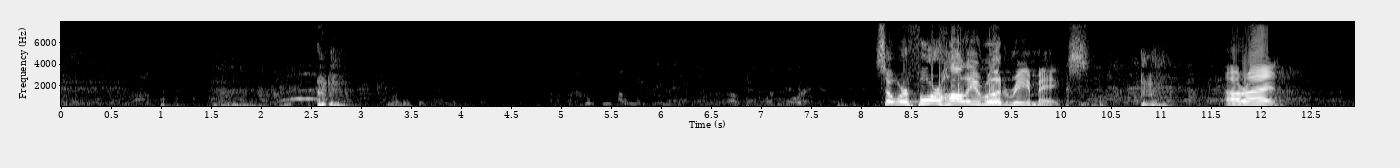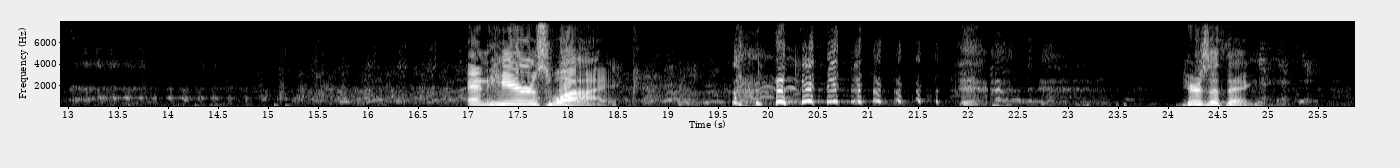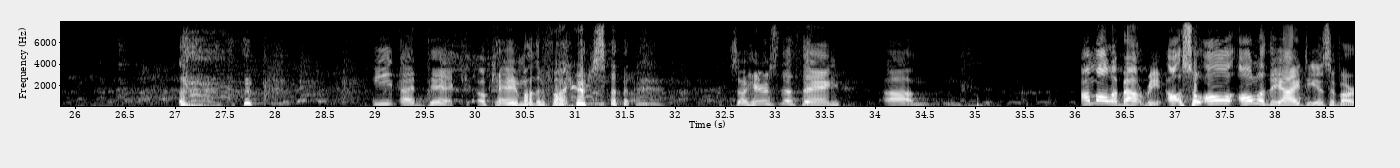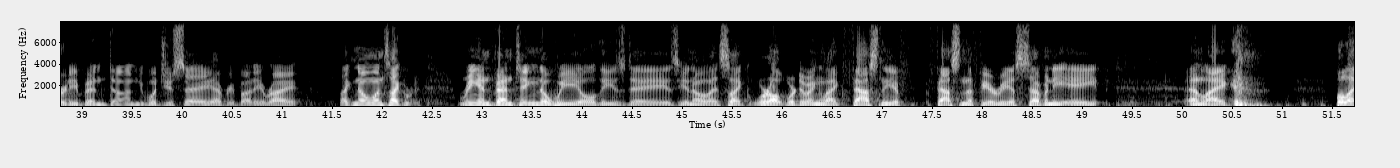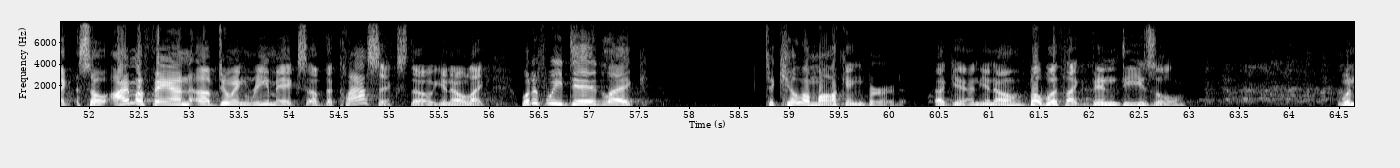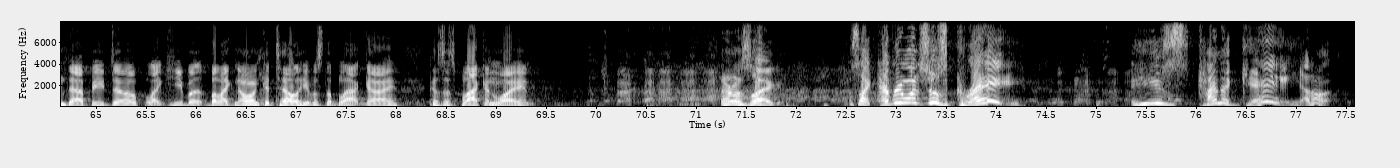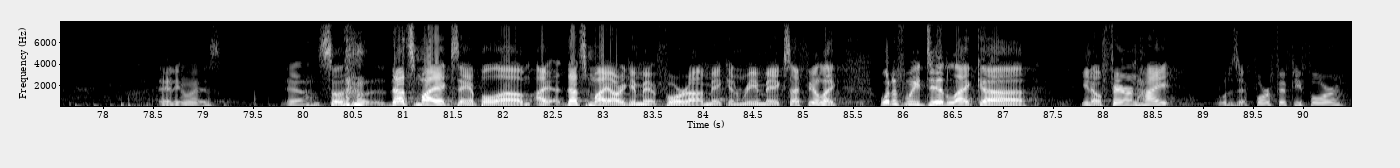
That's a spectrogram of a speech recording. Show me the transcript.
So we're for Hollywood remakes. All right. And here's why. Here's the thing. Eat a dick, okay, motherfuckers? so here's the thing. Um, I'm all about re. So all all of the ideas have already been done. Would you say everybody right? Like no one's like re- reinventing the wheel these days. You know, it's like we're all, we're doing like Fast and the Fast and the Furious '78, and like. But like, so I'm a fan of doing remakes of the classics, though. You know, like, what if we did like To Kill a Mockingbird again? You know, but with like Vin Diesel. Wouldn't that be dope? Like he, but, but like no one could tell he was the black guy because it's black and white. It like, it's like everyone's just gray. He's kind of gay. I don't. Anyways, yeah. So that's my example. Um, I, that's my argument for uh, making remakes. I feel like, what if we did like, uh, you know, Fahrenheit? What is it? 454.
